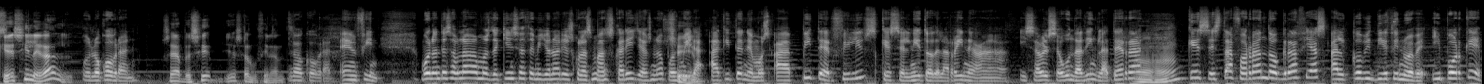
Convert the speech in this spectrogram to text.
que es ilegal. Pues lo cobran. O sea, pues sí, es alucinante. Lo cobran. En fin. Bueno, antes hablábamos de quién se hace millonarios con las mascarillas, ¿no? Pues Sí. mira, aquí tenemos a Peter Phillips, que es el nieto de la reina Isabel II de Inglaterra, que se está forrando gracias al COVID-19. ¿Y por qué?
